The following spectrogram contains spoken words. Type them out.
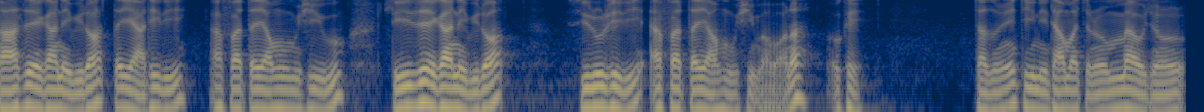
50ကနေပြီးတော့100ထိဒီ effort တက်ရောက်မှုမရှိဘူး40ကနေပြီးတော့0ထိဒီ effort တက်ရောက်မှုရှိမှာပေါ့နော် okay ဒါဆိုရင်ဒီအနေထားမှာကျွန်တော်တို့ map ကိုကျွန်တော်တို့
